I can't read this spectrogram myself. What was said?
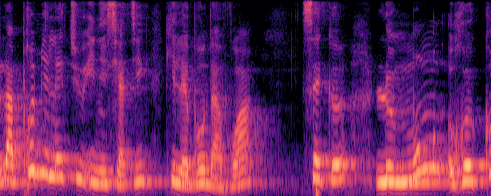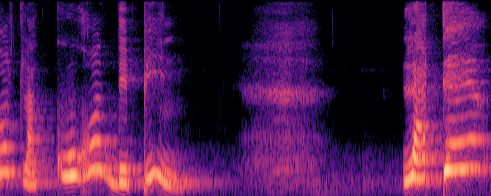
la première lecture initiatique qu'il est bon d'avoir, c'est que le monde récolte la couronne d'épines. La terre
